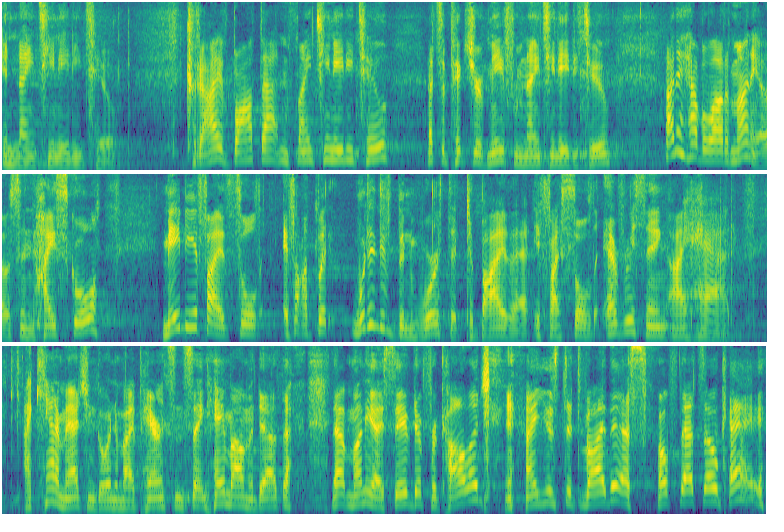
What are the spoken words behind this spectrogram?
in 1982. Could I have bought that in 1982? That's a picture of me from 1982. I didn't have a lot of money. I was in high school. Maybe if I had sold, if I, but would it have been worth it to buy that if I sold everything I had? I can't imagine going to my parents and saying, Hey, mom and dad, that, that money I saved up for college, I used it to buy this. Hope that's okay.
